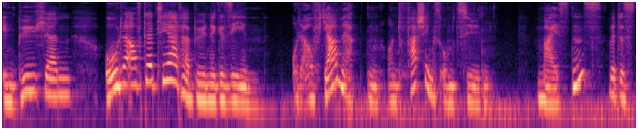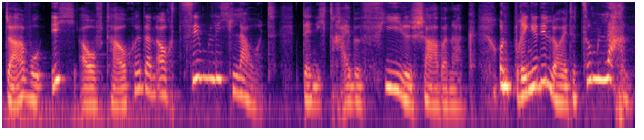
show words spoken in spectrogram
in Büchern oder auf der Theaterbühne gesehen. Oder auf Jahrmärkten und Faschingsumzügen. Meistens wird es da, wo ich auftauche, dann auch ziemlich laut, denn ich treibe viel Schabernack und bringe die Leute zum Lachen.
